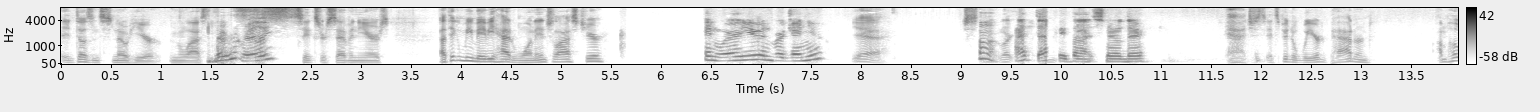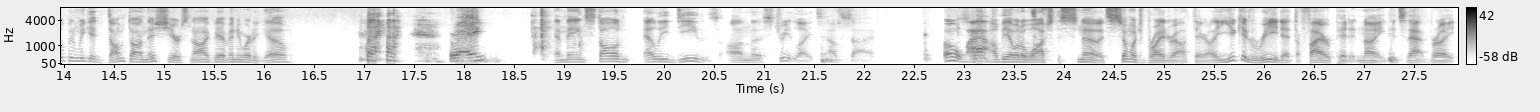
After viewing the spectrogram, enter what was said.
it doesn't snow here in the last really? six or seven years. I think we maybe had one inch last year. And where are you in Virginia? Yeah. Huh. like- I definitely thought it snowed there. yeah, just it's been a weird pattern. I'm hoping we get dumped on this year. It's not like we have anywhere to go. right? And they installed LEDs on the streetlights outside. Oh, So I'll be able to watch the snow. It's so much brighter out there. Like, you can read at the fire pit at night. It's that bright.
